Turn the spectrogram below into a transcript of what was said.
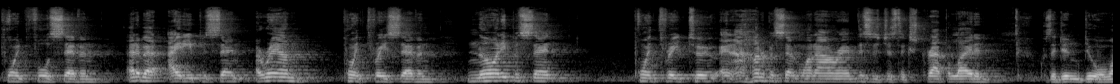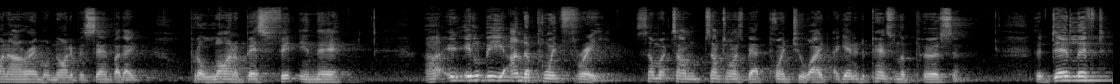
0.47. At about 80%, around 0.37. 90%, 0.32 and 100% 1RM. This is just extrapolated because they didn't do a 1RM or 90%, but they put a line of best fit in there. Uh, it, will be under 0.3, somewhat, some, sometimes about 0.28. Again, it depends on the person. The deadlift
